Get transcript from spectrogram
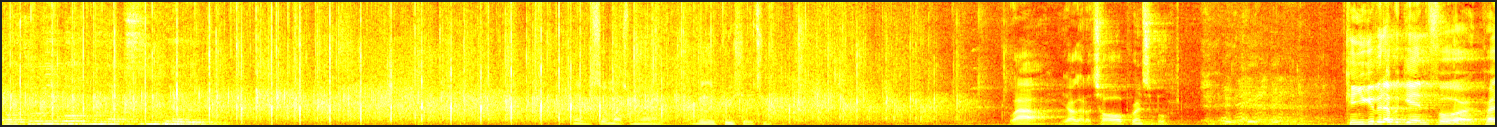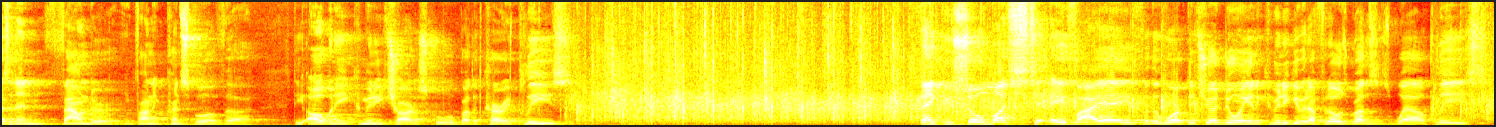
Join me in. Steve Perry. Thank you so much, man. Really appreciate you. Wow, y'all got a tall principal. Can you give it up again for President and founder and founding principal of uh, the Albany Community Charter School, Brother Curry, please? Thank you so much to A5A for the work that you're doing in the community. Give it up for those brothers as well, please.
